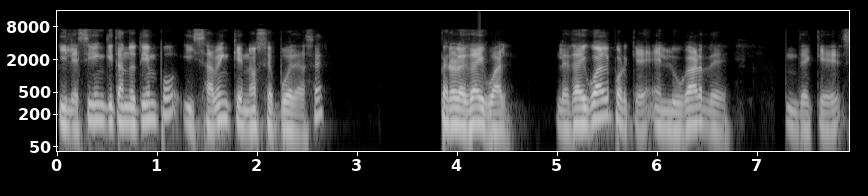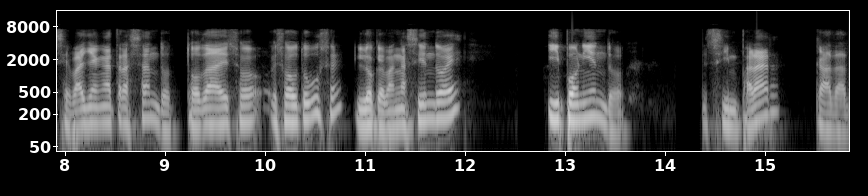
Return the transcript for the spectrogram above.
y le siguen quitando tiempo y saben que no se puede hacer. Pero les da igual. Les da igual porque en lugar de, que se vayan atrasando todos esos, esos autobuses, lo que van haciendo es ir poniendo sin parar cada,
